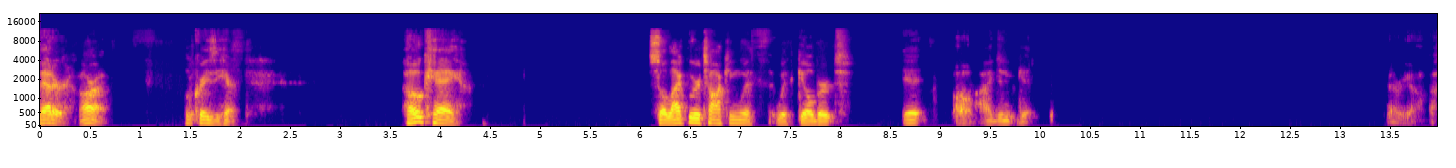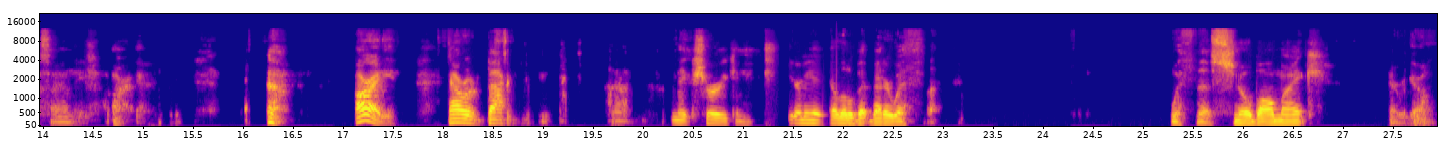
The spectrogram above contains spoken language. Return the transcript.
better. All right. A little crazy here. Okay. So like we were talking with with Gilbert, it oh I didn't get there we go. Assign leave. All right. All righty. Now we're back. Uh, make sure you can hear me a little bit better with with the snowball mic. There we go.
